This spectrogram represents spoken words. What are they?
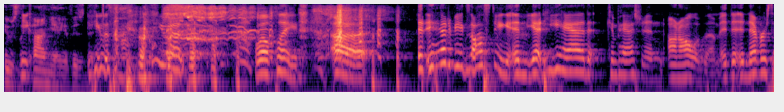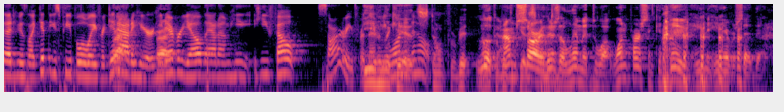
He was the He- Kanye of his day. he was, he was well played. Uh, it, it had to be exhausting, and yet he had compassion on all of them. It, it never said he was like, "Get these people away from, get Right, out of here." He right. never yelled at them. He he felt sorry for them. Even he the wanted to kids, help. don't forbid. don't Look, forbid I'm kids sorry. There's a limit to what one person can do. he, he never said that.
